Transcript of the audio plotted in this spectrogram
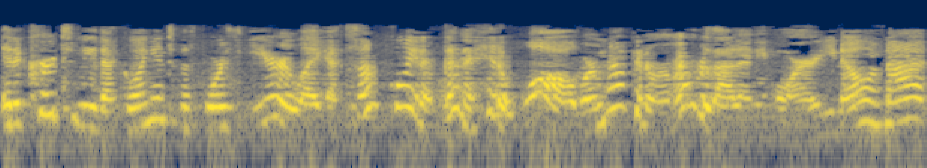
it occurred to me that going into the fourth year, like at some point, I'm gonna hit a wall where I'm not gonna remember that anymore. You know, I'm not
